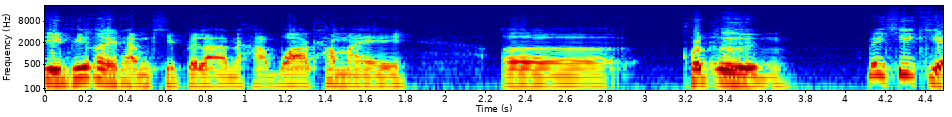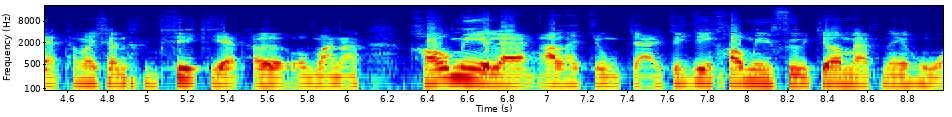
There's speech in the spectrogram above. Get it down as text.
ริงๆพี่เคยทำคลิปไปแล้วนะครับว่าทำไมเอ่อคนอื่น ไม่ขี้เกียจทำไมฉันถึงขี้เกียจเออประมาณนั้นเขามีแรงอะไรจูงใจ จริง ๆเขามีฟิวเจอร์แมปในหัว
